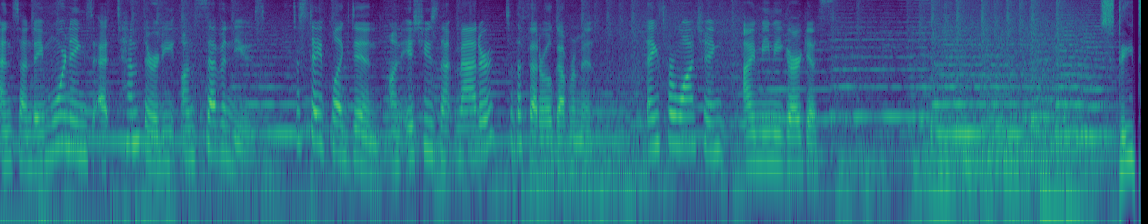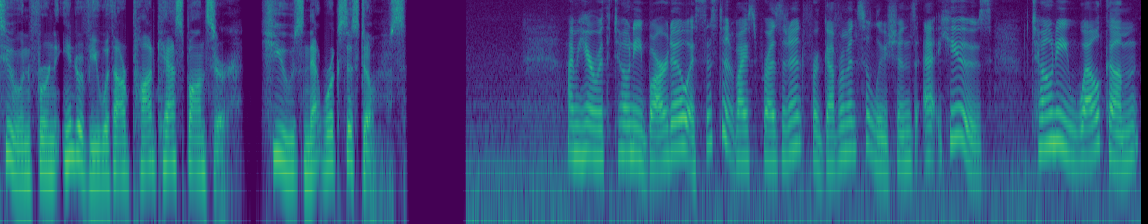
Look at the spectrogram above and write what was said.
and Sunday mornings at 10:30 on 7 News to stay plugged in on issues that matter to the federal government. Thanks for watching. I'm Mimi Geerges. Stay tuned for an interview with our podcast sponsor, Hughes Network Systems. I'm here with Tony Bardo, Assistant Vice President for Government Solutions at Hughes. Tony, welcome.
